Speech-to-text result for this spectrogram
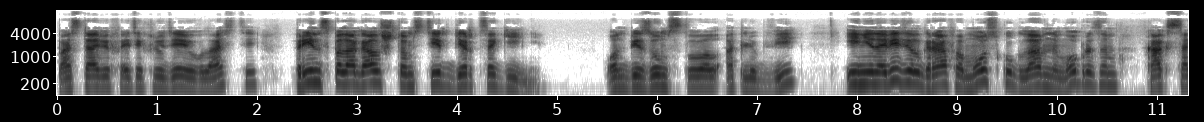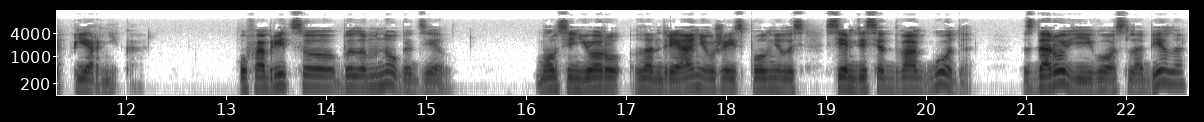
Поставив этих людей у власти, принц полагал, что мстит герцогине. Он безумствовал от любви и ненавидел графа Моску главным образом как соперника. У Фабрицио было много дел — Монсеньору Ландриане уже исполнилось 72 года. Здоровье его ослабело,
